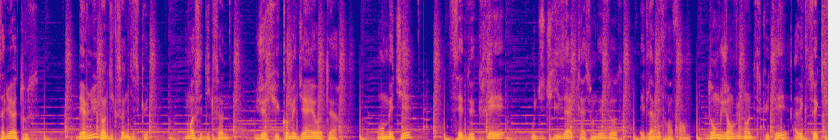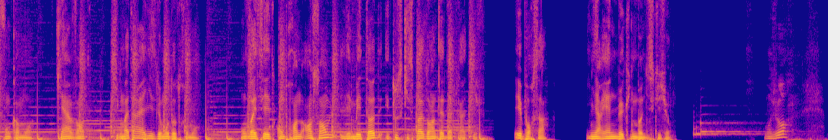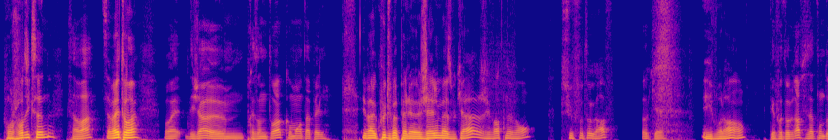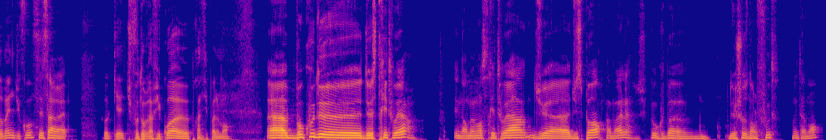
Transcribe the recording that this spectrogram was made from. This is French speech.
Salut à tous. Bienvenue dans Dixon Discute. Moi c'est Dixon. Je suis comédien et auteur. Mon métier, c'est de créer ou d'utiliser la création des autres et de la mettre en forme. Donc j'ai envie d'en discuter avec ceux qui font comme moi, qui inventent, qui matérialisent le monde autrement. On va essayer de comprendre ensemble les méthodes et tout ce qui se passe dans la tête d'un créatif. Et pour ça, il n'y a rien de mieux qu'une bonne discussion. Bonjour, Bonjour Dixon, ça va? Ça va et toi? Ouais, déjà, euh, présente-toi, comment on t'appelle? Eh ben écoute, je m'appelle euh, Jérémy Mazouka, j'ai 29 ans, je suis photographe, Ok. et voilà, hein. T'es photographe, c'est ça ton domaine du coup? C'est ça ouais. Ok. Tu photographies quoi euh, principalement? Euh, beaucoup de, de streetwear, énormément de streetwear, du, euh, du sport, pas mal, je fais beaucoup bah, de choses dans le foot notamment.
